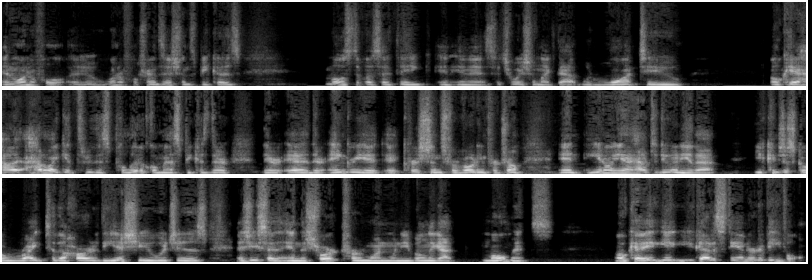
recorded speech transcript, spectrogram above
and wonderful, uh, wonderful transitions because most of us, I think, in, in a situation like that, would want to okay how, how do i get through this political mess because they're they're uh, they're angry at, at christians for voting for trump and you don't even have to do any of that you can just go right to the heart of the issue, which is, as you said, in the short term one, when you've only got moments, okay, you, you got a standard of evil.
